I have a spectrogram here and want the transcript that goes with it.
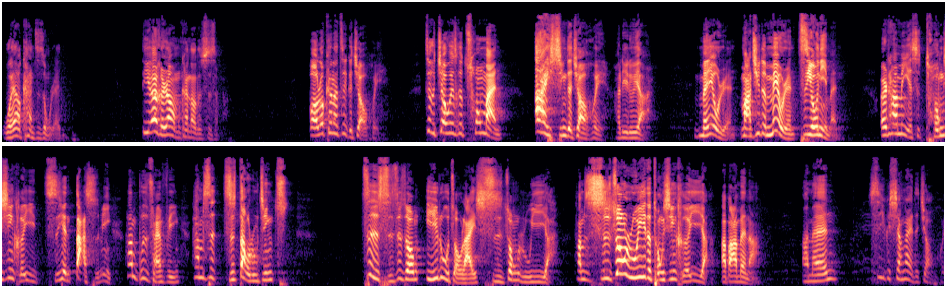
我要看这种人。第二个让我们看到的是什么？保罗看到这个教会，这个教会是个充满爱心的教会。哈利路亚！没有人，马其顿没有人，只有你们。而他们也是同心合意实现大使命。他们不是传福音，他们是直到如今自始至终一路走来，始终如一、啊。他们是始终如一的同心合意、啊。阿爸们啊，阿门，是一个相爱的教会，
